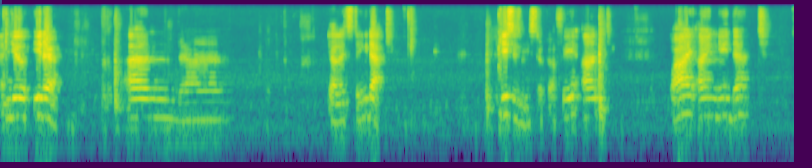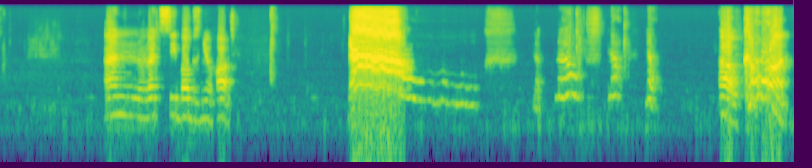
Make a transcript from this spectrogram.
And you either. And uh, yeah, let's take that. This is Mr. Coffee, and why I need that? And let's see Bob's new heart. No! No, no, no, no. Oh, come on!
